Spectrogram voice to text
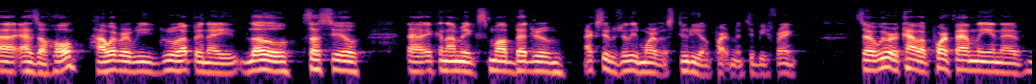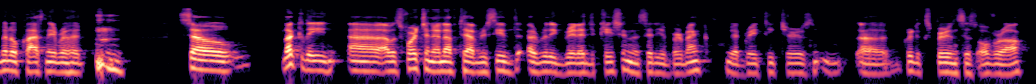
uh, as a whole. However, we grew up in a low socioeconomic small bedroom. Actually, it was really more of a studio apartment, to be frank. So we were kind of a poor family in a middle class neighborhood. so luckily, uh, I was fortunate enough to have received a really great education in the city of Burbank. We had great teachers, uh, great experiences overall,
